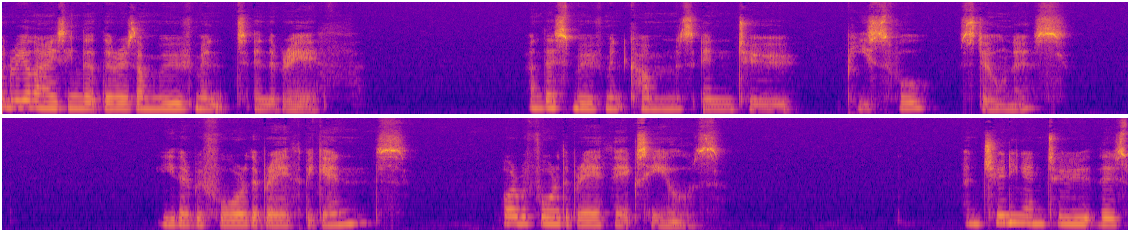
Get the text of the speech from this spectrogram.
and realizing that there is a movement in the breath. This movement comes into peaceful stillness, either before the breath begins or before the breath exhales. And tuning into these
